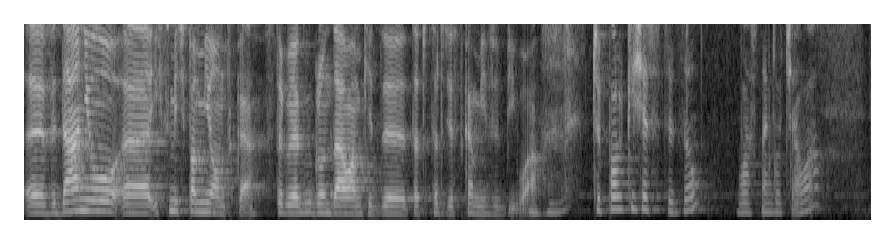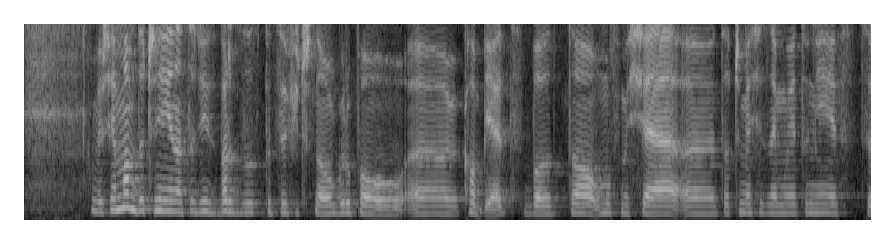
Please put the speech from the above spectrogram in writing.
e, wydaniu e, i chcę mieć pamiątkę z tego, jak wyglądałam, kiedy ta 40 mi wybiła. Czy Polki się wstydzą własnego ciała? Wiesz, ja mam do czynienia na co dzień z bardzo specyficzną grupą e, kobiet, bo to, umówmy się, e, to czym ja się zajmuję, to nie jest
